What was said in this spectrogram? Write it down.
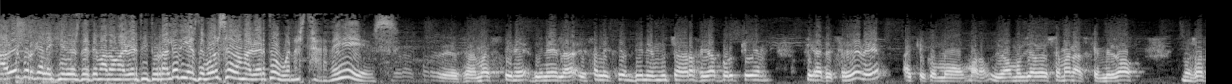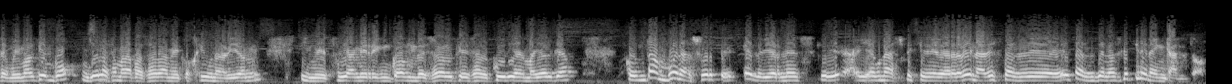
A ver por qué ha elegido este tema don Alberto Iturralde, Días de Bolsa. Don Alberto, buenas tardes. Buenas tardes. Además, tiene, tiene la, esa lección tiene mucha gracia porque, fíjate, se debe a que como, bueno, llevamos ya dos semanas que en Bilbao nos hace muy mal tiempo. Yo la semana pasada me cogí un avión y me fui a mi rincón de sol, que es Alcudia, en Mallorca, con tan buena suerte el viernes que había una especie de verbena de estas de, estas de las que tienen encanto.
